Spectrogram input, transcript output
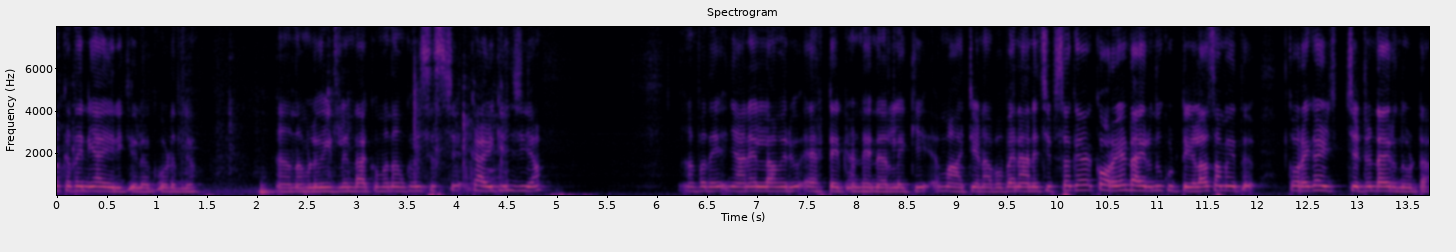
ഒക്കെ തന്നെയായിരിക്കുമല്ലോ കൂടുതലും. നമ്മൾ വീട്ടിലുണ്ടാക്കുമ്പോൾ നമുക്ക് വിശ്വസിച്ച് കഴിക്കുകയും ചെയ്യാം. അപ്പോൾ അതെ ഞാനെല്ലാം ഒരു എയർ ടൈറ്റ് കണ്ടെയ്നറിലേക്ക് മാറ്റിയാണ്. അപ്പോൾ ബനാന ചിപ്സൊക്കെ കുറേ ഉണ്ടായിരുന്നു. കുട്ടികൾ ആ സമയത്ത് കുറേ കഴിച്ചിട്ടുണ്ടായിരുന്നു കേട്ടോ.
